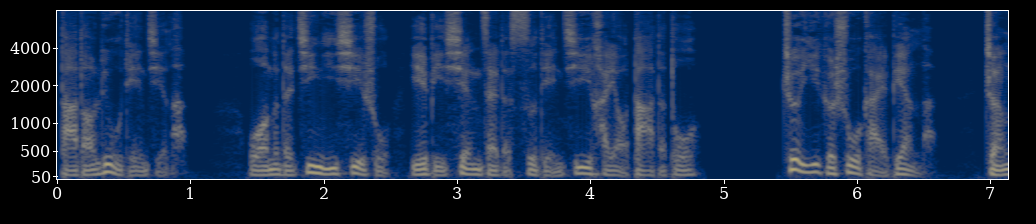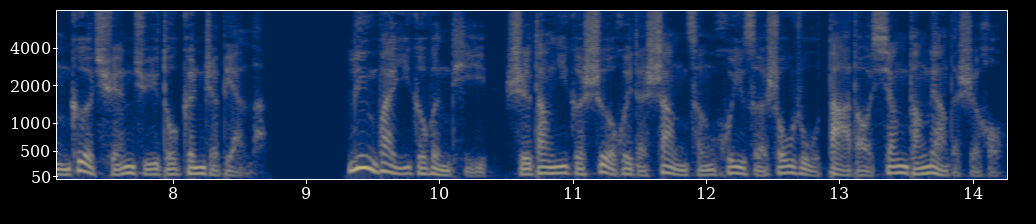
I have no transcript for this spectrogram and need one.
达到六点几了。我们的基尼系数也比现在的四点几还要大得多。这一个数改变了，整个全局都跟着变了。另外一个问题是，当一个社会的上层灰色收入大到相当量的时候，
